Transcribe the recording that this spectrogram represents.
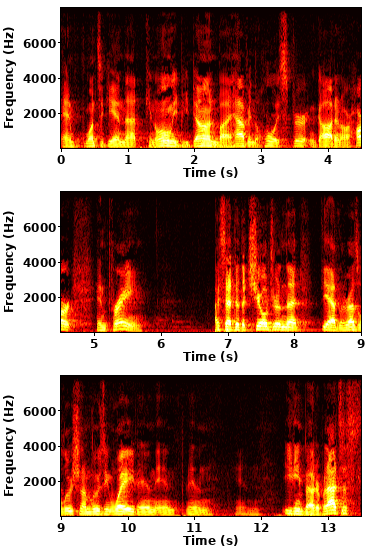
And once again, that can only be done by having the Holy Spirit and God in our heart and praying. I said to the children that yeah, the resolution I'm losing weight and, and, and, and eating better, but that's just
